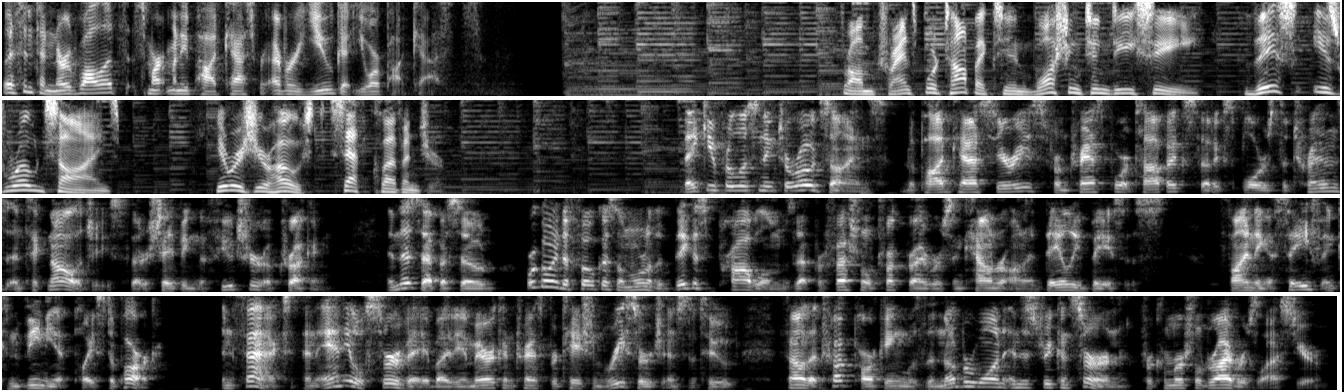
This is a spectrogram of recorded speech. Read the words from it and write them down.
Listen to NerdWallet's Smart Money Podcast wherever you get your podcasts. From Transport Topics in Washington, D.C., this is Road Signs. Here is your host, Seth Clevenger. Thank you for listening to Road Signs, the podcast series from Transport Topics that explores the trends and technologies that are shaping the future of trucking. In this episode, we're going to focus on one of the biggest problems that professional truck drivers encounter on a daily basis finding a safe and convenient place to park. In fact, an annual survey by the American Transportation Research Institute found that truck parking was the number one industry concern for commercial drivers last year.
